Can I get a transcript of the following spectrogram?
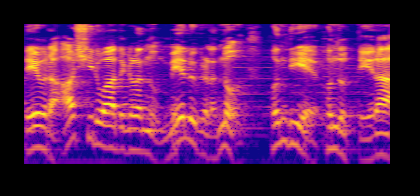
ದೇವರ ಆಶೀರ್ವಾದಗಳನ್ನು ಮೇಲುಗಳನ್ನು ಹೊಂದಿಯೇ ಹೊಂದುತ್ತೀರಾ?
